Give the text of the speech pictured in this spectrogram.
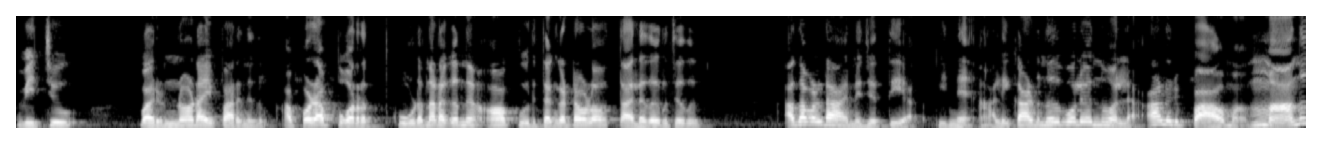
വിച്ചു വരുണിനോടായി പറഞ്ഞതും അപ്പോഴാ പുറ കൂടെ നടക്കുന്ന ആ കുരുത്തം കെട്ടവളോ തല തെറിച്ചത്? അതവളുടെ അനുജത്തിയാ. പിന്നെ ആളീ കാണുന്നത് പോലെയൊന്നുമല്ല. ആളൊരു പാവമാണ് ഉം, ആന്ന്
